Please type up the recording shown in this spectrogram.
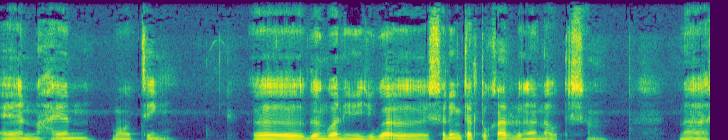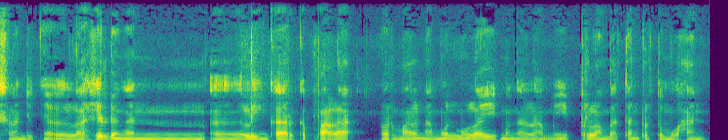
and hand mouthing. E, gangguan ini juga e, sering tertukar dengan autism. Nah, selanjutnya e, lahir dengan e, lingkar kepala normal namun mulai mengalami perlambatan pertumbuhan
